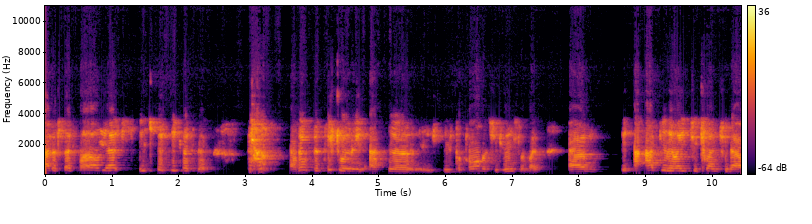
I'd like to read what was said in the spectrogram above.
I'd have said, well, yeah, it's 50-50. I think particularly after his, his performances recently, um, I'd give him 80-20 now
